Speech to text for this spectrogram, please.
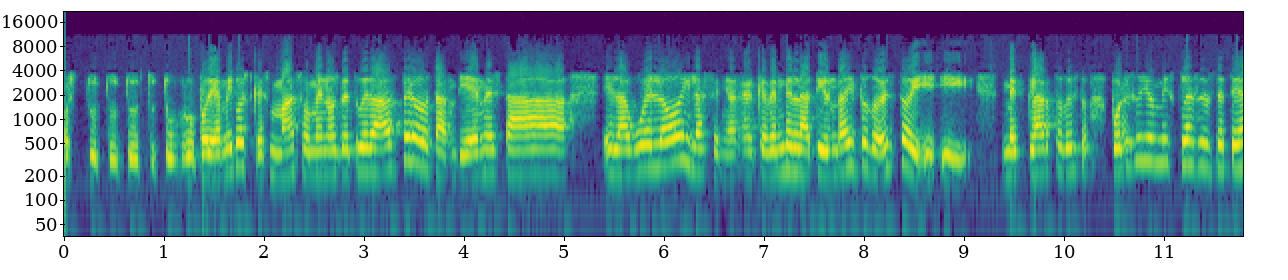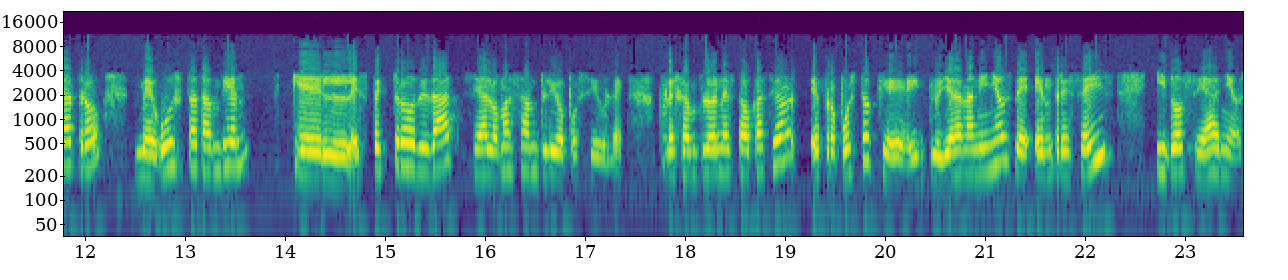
pues tu, tu, tu, tu, grupo de amigos que es más o menos de tu edad, pero también está el abuelo y la señora que vende en la tienda y todo esto, y, y mezclar todo esto. Por eso yo en mis clases de teatro me gusta también que el espectro de edad sea lo más amplio posible. Por ejemplo, en esta ocasión he propuesto que incluyeran a niños de entre 6 y 12 años,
